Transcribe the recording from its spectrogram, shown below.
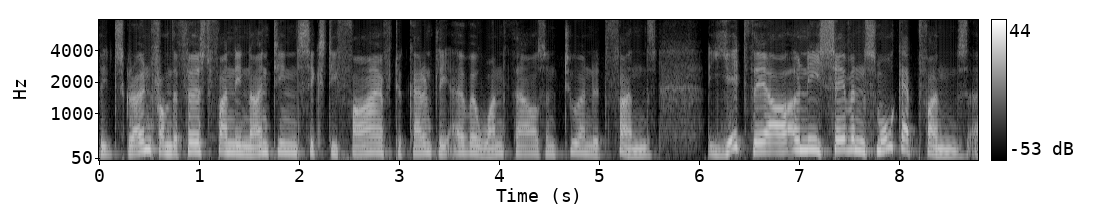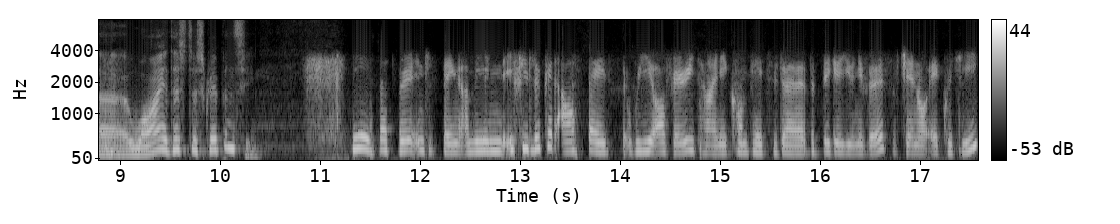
it's grown from the first fund in 1965 to currently over 1,200 funds. Yet there are only seven small cap funds. Uh, why this discrepancy? Yes, that's very interesting. I mean, if you look at our space, we are very tiny compared to the, the bigger universe of general equity.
